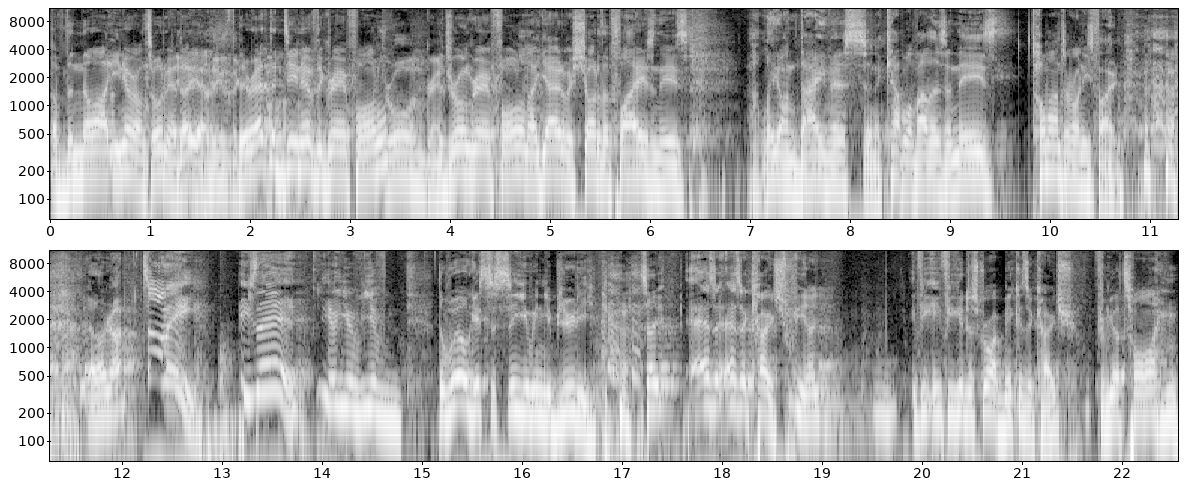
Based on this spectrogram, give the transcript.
of the night. You know what I'm talking about, Yeah, don't you? the They're at the final. dinner of the grand final, Drawn grand the drawn grand final, and they go to a shot of the players, and there's uh, Leon Davis and a couple of others, and there's Tom Hunter on his phone, and I go, Tommy, he's there. You, you've, you've, the world gets to see you in your beauty. so, as a, as a coach, you know if you, if you could describe Mick as a coach from your time,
